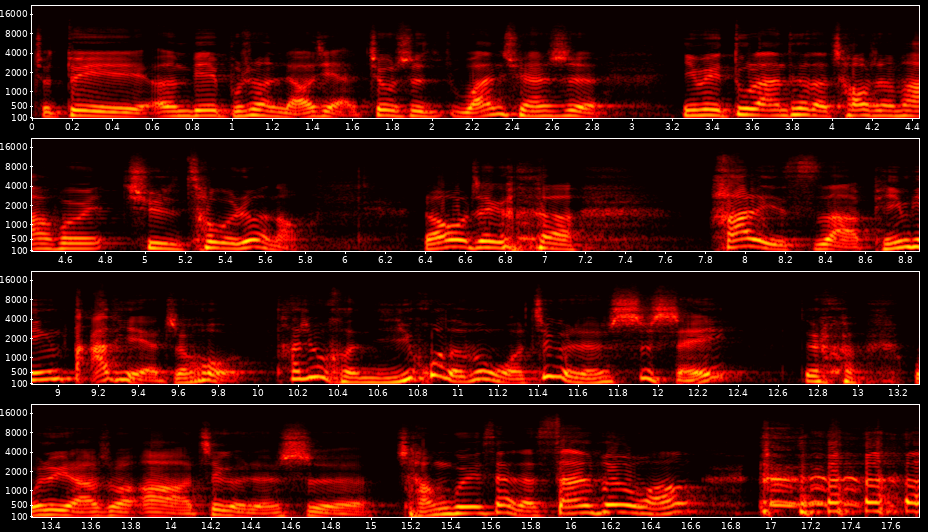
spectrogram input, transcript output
就对 NBA 不是很了解，就是完全是因为杜兰特的超神发挥去凑个热闹，然后这个。哈里斯啊，频频打铁之后，他就很疑惑的问我：“这个人是谁？” 对吧？我就给他说：“啊，这个人是常规赛的三分王。”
